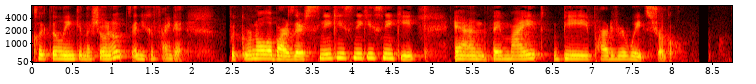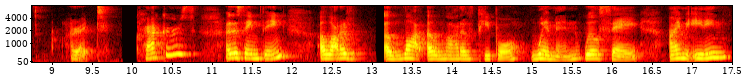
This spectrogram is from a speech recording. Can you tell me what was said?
Click the link in the show notes and you can find it. But granola bars, they're sneaky, sneaky, sneaky, and they might be part of your weight struggle. All right. Crackers are the same thing. A lot of a lot a lot of people, women will say, "I'm eating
